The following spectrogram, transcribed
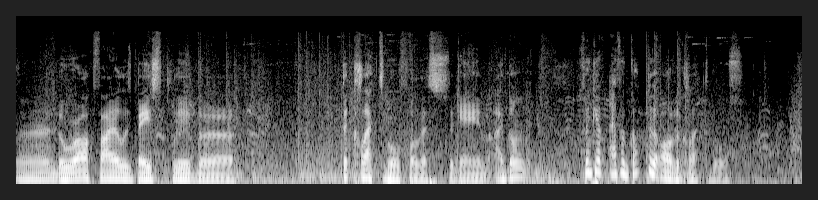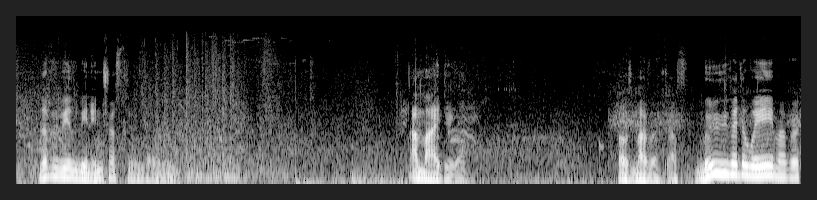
Uh, the Rorke file is basically the the collectible for this the game. I don't think I've ever got the, all the collectibles. Never really been interested in getting them. I might do though. That was Maverick. I've move it away, Maverick.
